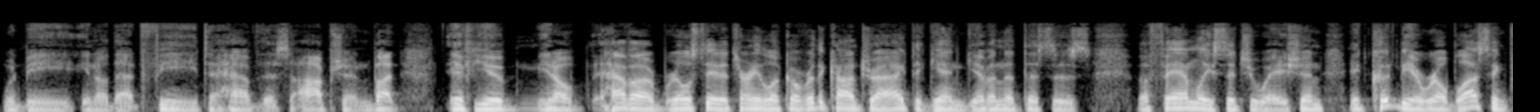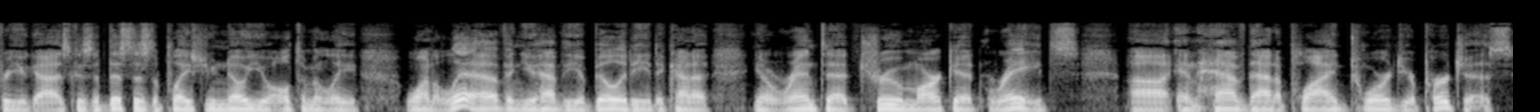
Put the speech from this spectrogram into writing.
would be, you know, that fee to have this option. But if you, you know, have a real estate attorney look over the contract, again, given that this is a family situation, it could be a real blessing for you guys because if this is the place you know you ultimately want to live and you have the ability to kind of, you know, rent at true market rates uh, and have that applied toward your purchase,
